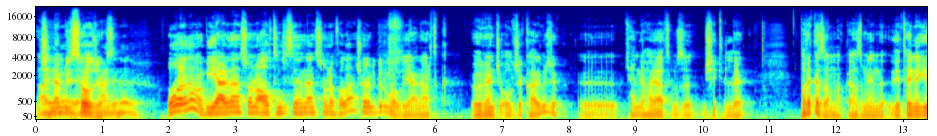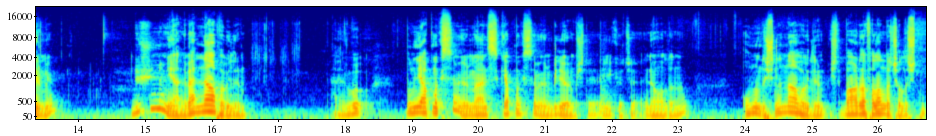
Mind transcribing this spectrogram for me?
içinden Aynen birisi öyle. olacaksın. Aynen öyle. O arada ama bir yerden sonra 6. seneden sonra falan şöyle bir durum oldu. Yani artık öğrenci olacak halimiz yok. Ee, kendi hayatımızı bir şekilde para kazanmak lazım. Yani detayına girmeyeyim. Düşündüm yani ben ne yapabilirim? Yani bu bunu yapmak istemiyorum. Mühendislik yapmak istemiyorum. Biliyorum işte iyi kötü ne olduğunu. Onun dışında ne yapabilirim? İşte barda falan da çalıştım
